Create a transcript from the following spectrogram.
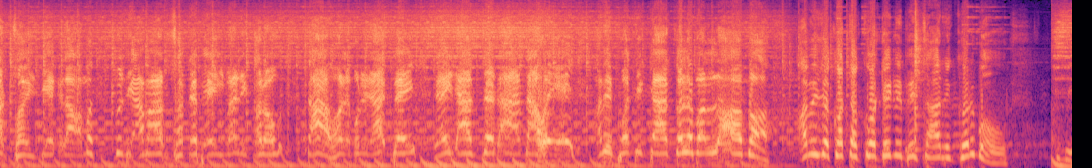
আশ্রয় দিয়ে গেলাম। যদি আমার সাথে বেইমানি করো, তাহলে মনে রাখবে, এই রাজ্যে রাজা হয়ে আমি প্রতিজ্ঞা করে বললাম, আমি যে কত কঠিন বিচার করব, তুমি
